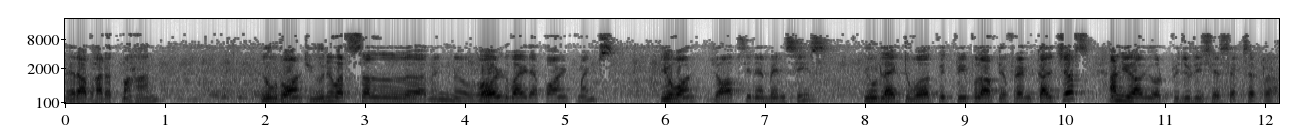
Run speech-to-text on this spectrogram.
Mera Bharat Mahan. You want universal, uh, I mean, worldwide appointments? You want jobs in MNCs? You would like to work with people of different cultures, and you have your prejudices, etc.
